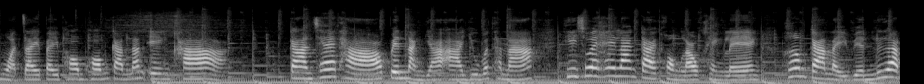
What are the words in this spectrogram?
หัวใจไปพร้อมๆ กันนั่นเองค่ะการแช่เท้าเป็นหนังยาอายุวัฒนะ ที่ช่วยให้ร่างกายของเราแข็งแรง เพิ่มการไหลเวียนเลือด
